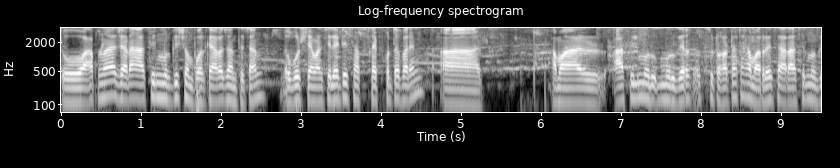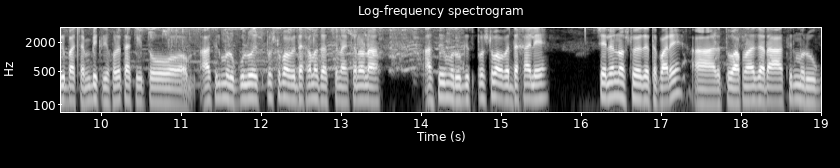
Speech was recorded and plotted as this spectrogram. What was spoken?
তো আপনারা যারা আসিল মুরগি সম্পর্কে আরও জানতে চান, অবশ্যই আমার চ্যানেলটি সাবস্ক্রাইব করতে পারেন। আর আমার আসিল মুর- মুরগের ছোটোখাটো একটা খামার রয়েছে, আর আসিল মুরগির বাচ্চা আমি বিক্রি করে থাকি। তো আসিল মুরগগুলো স্পষ্টভাবে দেখানো যাচ্ছে না, কেননা আসিল মুরগ স্পষ্টভাবে দেখালে চ্যানেল নষ্ট হয়ে যেতে পারে। আর তো আপনারা যারা আসিল মুরগ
